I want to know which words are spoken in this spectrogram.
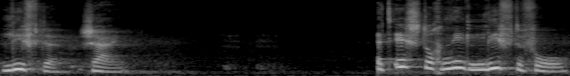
liefde zijn. Het is toch niet liefdevol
